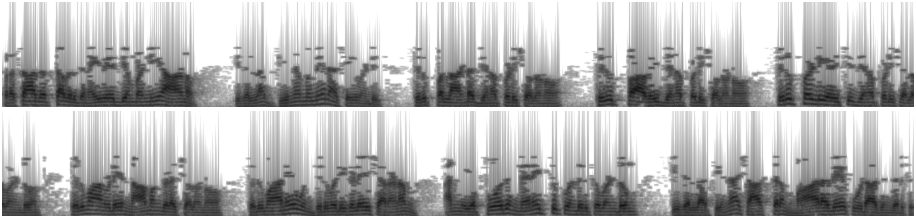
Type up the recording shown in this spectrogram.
பிரசாதத்தை அவருக்கு நைவேத்தியம் பண்ணியே ஆணும் இதெல்லாம் தினமுமே நான் செய்ய வேண்டியது. திருப்பல்லாண்ட தினப்படி சொல்லணும். திருப்பாவை தினப்படி சொல்லணும். திருப்பள்ளி அழிச்சு தினப்படி சொல்ல வேண்டும். பெருமானுடைய நாமங்களை சொல்லணும். பெருமானே உன் திருவடிகளே சரணம். அன்னை எப்போதும் நினைத்து கொண்டிருக்க வேண்டும். இதெல்லாத்தையும் தான் சாஸ்திரம் மாறவே கூடாதுங்கிறது.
